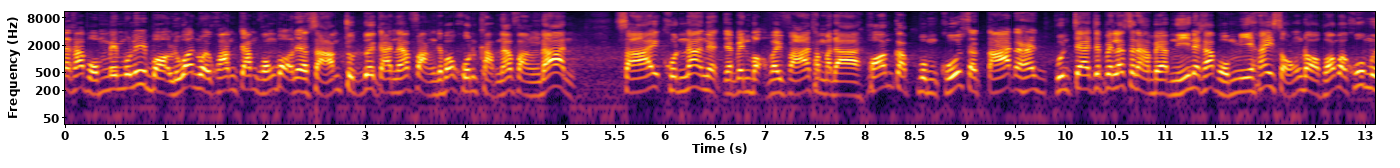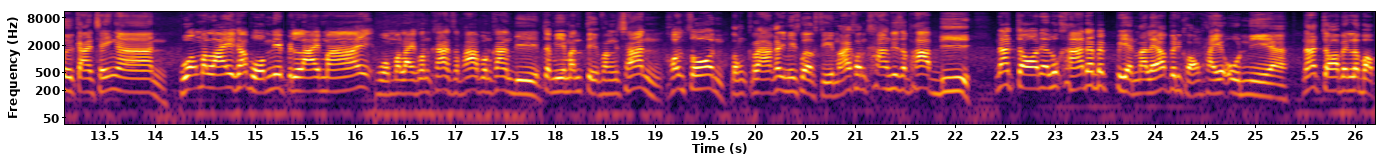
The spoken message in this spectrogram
นะครับผมเมมโมรี่เบาะหรือว่าหน่วยความจำของเบาะเนี่ยสามจุดด้วยกันนะฝั่งเฉพาะคนขับนะฝั่งด้าน ซ้ายคนนั่งเนี่ยจะเป็นเบาะไฟฟ้าธรรมดา พร้อมกับปุ่มคูดสตาร์ทนะฮะกุญแจจะเป็นลักษณะแบบนี้นะครับผมมีให้ 2 ดอกพร้อมกับคู่มือการใช้งาน พวงมาลัยครับผมนี่เป็นลายไม้ พวงมาลัยค่อนข้างสภาพค่อนข้างดี จะมีมันติฟังก์ชัน คอนโซล ตรงกลางก็จะมีเปลือกสีไม้ค่อนข้างที่สภาพดี หน้าจอเนี่ยลูกค้าได้ไปเปลี่ยนมาแล้วเป็นของ Pioneer หน้าจอเป็นระบบ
